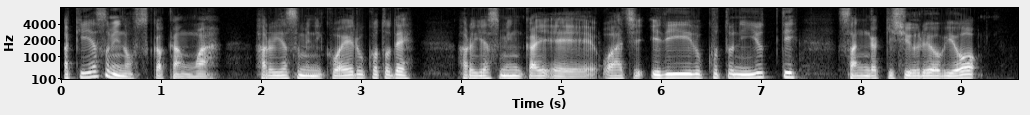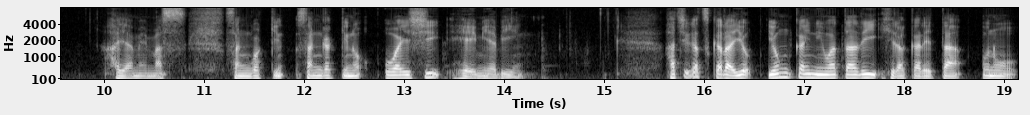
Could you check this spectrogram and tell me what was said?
秋休みの2日間は春休みに加えることで春休み会、えー、おはち入りることによって3学期終了日を早めます。3学期 ,3 学期のお会いし平宮便。8月から 4, 回にわたり開かれたこの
